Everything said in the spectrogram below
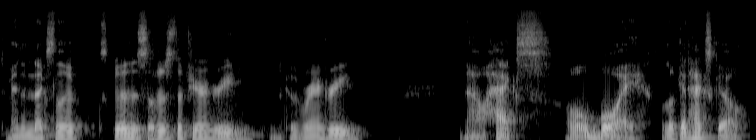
demand index looks good, and so does the fear and greed because we're in greed. Now, Hex, oh boy, look at Hex go.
